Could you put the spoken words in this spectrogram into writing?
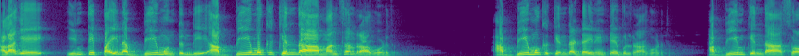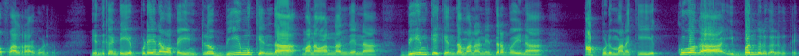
అలాగే ఇంటి పైన బీమ్ ఉంటుంది. ఆ బీముకి కింద మంచం రాకూడదు. ఆ బీముకి కింద డైనింగ్ టేబుల్ రాకూడదు. ఆ బీమ్ కింద సోఫాలు రాకూడదు. ఎందుకంటే ఎప్పుడైనా ఒక ఇంట్లో భీము కింద మనం అన్నం తిన్నా బీమ్కి కింద మనం నిద్రపోయినా అప్పుడు మనకి ఎక్కువగా ఇబ్బందులు కలుగుతాయి.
